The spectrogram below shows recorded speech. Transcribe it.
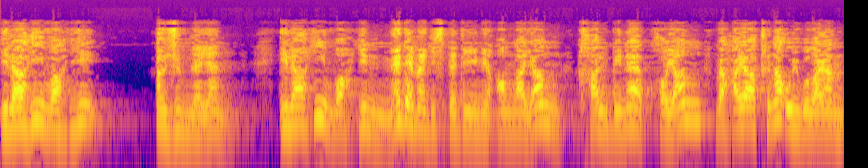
ilahi vahyi özümleyen, ilahi vahyin ne demek istediğini anlayan, kalbine koyan ve hayatına uygulayan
